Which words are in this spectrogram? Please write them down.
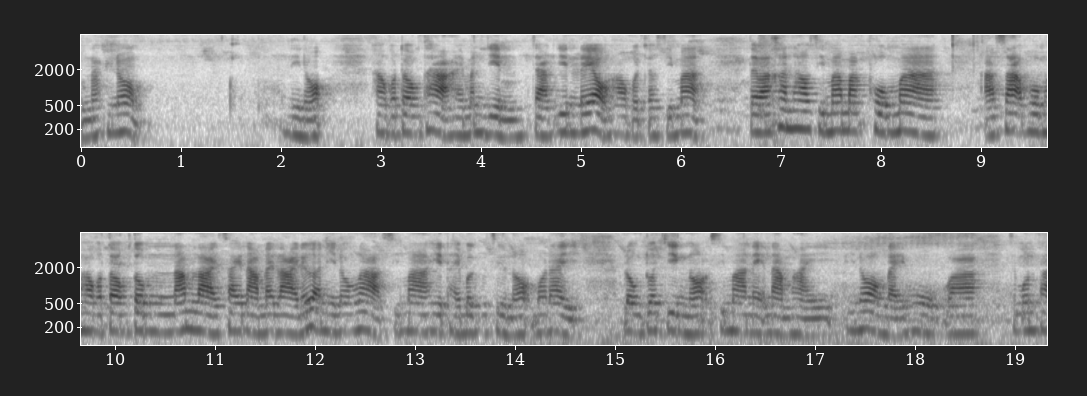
มนะพี่น้องนี่เนาะเฮาก็ต้องท่าให้มันเย็นจากเย็นแล้วเฮาก็จังสิมาแต่ว่าคันเฮาสิมามักผมมาอาสะผมเฮาก็ต้องต้มน้ำลายใส่น้ำลายๆเด้ออันนี้น้องล่าสิมาเฮ็ดให้เบิ่งซื่อๆเนาะบ่ได้ลงตัวจริงเนาะสิมาแนะนำให้พี่น้องได้ฮู้ว่า สมุนไพร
